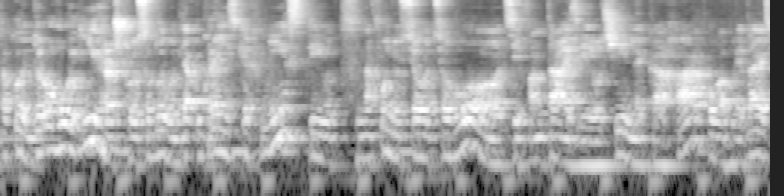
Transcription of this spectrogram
такою дорогою іграшкою, особливо для українських міст. І от на фоні всього цього ці фантазії очільника Харкова виглядають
